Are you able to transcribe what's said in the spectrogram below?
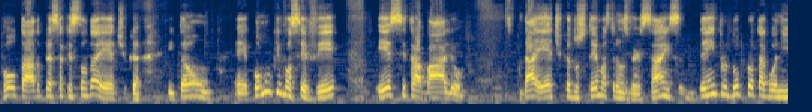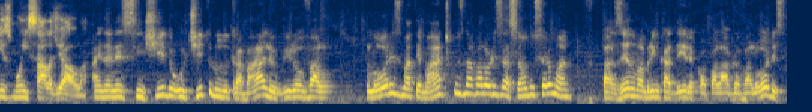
voltado para essa questão da ética. Então, é, como que você vê esse trabalho da ética dos temas transversais dentro do protagonismo em sala de aula. Ainda nesse sentido, o título do trabalho virou Valores Matemáticos na Valorização do Ser Humano, fazendo uma brincadeira com a palavra valores,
